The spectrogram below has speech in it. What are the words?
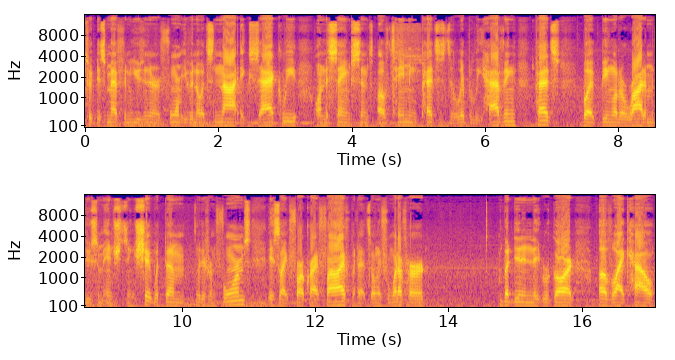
took this method and using it in form, even though it's not exactly on the same sense of taming pets as deliberately having pets but being able to ride them and do some interesting shit with them in different forms is like Far Cry 5, but that's only from what I've heard. but then in the regard of like how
